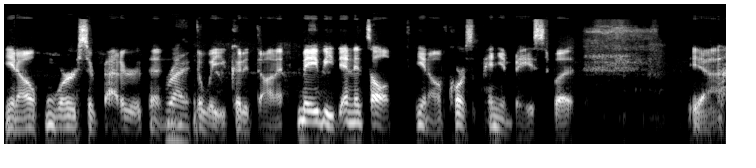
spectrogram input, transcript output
you know worse or better than Right. the way you could have done it maybe and it's all you know of course opinion based but yeah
